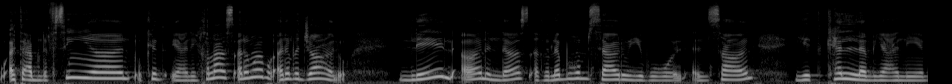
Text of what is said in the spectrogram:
وأتعب نفسيا وكده يعني خلاص أنا ما أبغى أنا بتجاهله. ليه الآن الناس أغلبهم صاروا يبغوا الإنسان يتكلم يعني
